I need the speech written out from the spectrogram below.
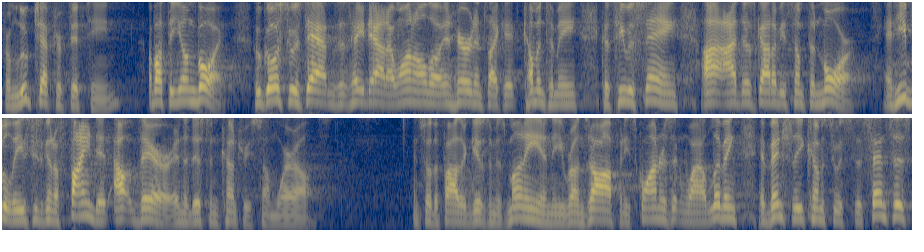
from Luke chapter 15 about the young boy who goes to his dad and says, Hey, dad, I want all the inheritance I get coming to me because he was saying, I, I, There's got to be something more and he believes he's going to find it out there in a distant country somewhere else. And so the father gives him his money and he runs off and he squanders it in wild living. Eventually he comes to his senses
